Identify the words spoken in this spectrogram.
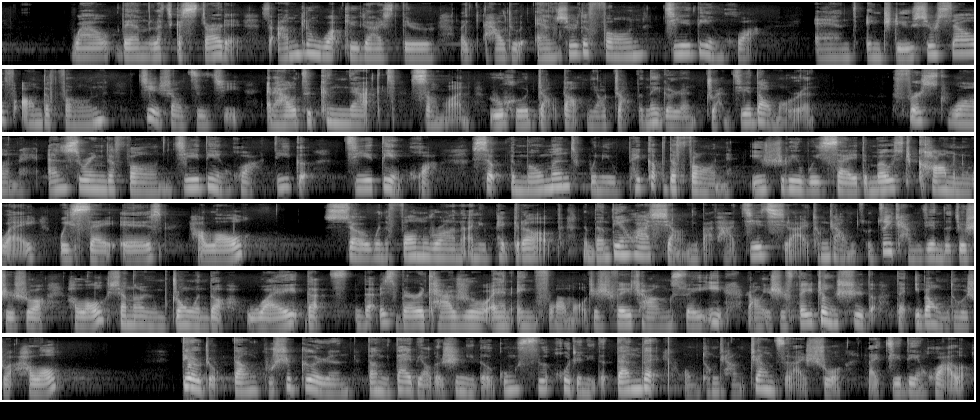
Well, then let's get started. So I'm gonna walk you guys through like how to answer the phone, 接电话 and introduce yourself on the phone，介绍自己，and how to connect someone，如何找到你要找的那个人，转接到某人。First one, answering the phone，接电话。第一个，接电话。So the moment when you pick up the phone, usually we say the most common way we say is hello so when the phone run and you pick it up，那么当电话响，你把它接起来，通常我们最常见的就是说 hello，相当于我们中文的喂，that's that is very casual and informal，这是非常随意，然后也是非正式的，但一般我们都会说 hello。第二种，当不是个人，当你代表的是你的公司或者你的单位，我们通常这样子来说来接电话了。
